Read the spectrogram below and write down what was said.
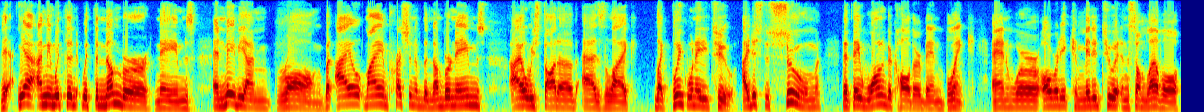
Yeah, yeah. I mean, with the with the number names, and maybe I'm wrong, but I my impression of the number names, I always thought of as like like Blink 182. I just assume that they wanted to call their band Blink and were already committed to it in some level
